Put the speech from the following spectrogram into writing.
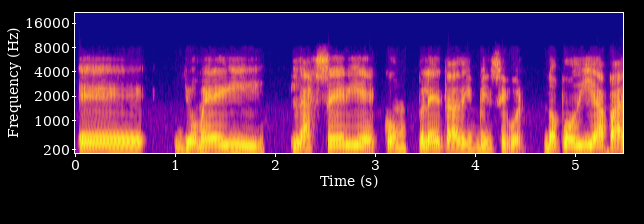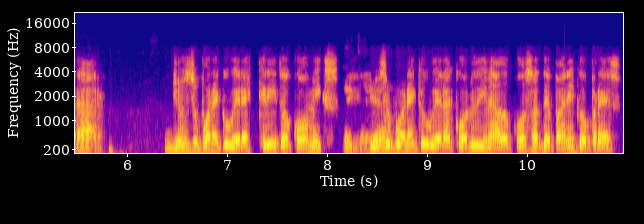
eh, yo me leí la serie completa de Invincible. No podía parar yo se supone que hubiera escrito cómics, yo se supone que hubiera coordinado cosas de Pánico Press.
